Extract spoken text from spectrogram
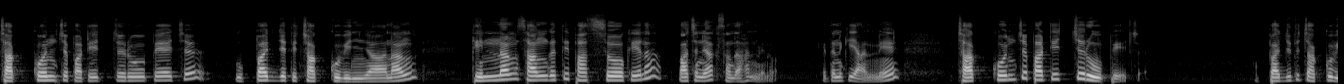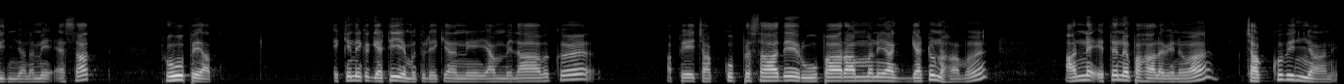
චක්කොංච පටිච්ච රූපේච uppajjati චක්කු විඥානං තින්නම් සංගති පස්සෝ කියලා වචනයක් සඳහන් වෙනවා. එතන කියන්නේ චක්කොංච පටිච්ච රූපේච uppajjati චක්කු විඥාන මේ ඇසත් රූපයත් එකිනෙක ගැටීම තුල කියන්නේ යම් වෙලාවක අපේ චක්කු ප්‍රසාදේ රූපාරම්මණයක් ගැටුනහම අන්න එතන පහළ වෙනවා චක්කු විඥානය.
